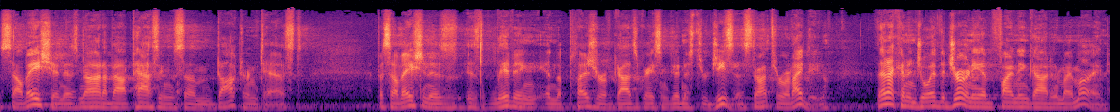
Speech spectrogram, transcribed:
salvation is not about passing some doctrine test, but salvation is, is living in the pleasure of God's grace and goodness through Jesus, not through what I do, then I can enjoy the journey of finding God in my mind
